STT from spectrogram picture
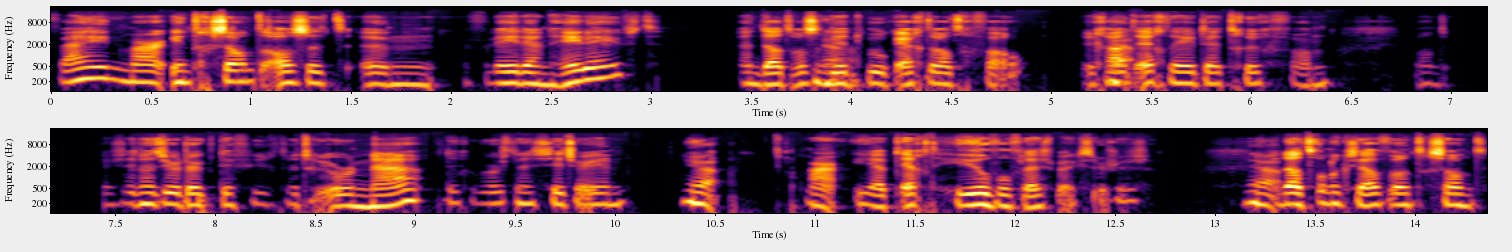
fijn, maar interessant als het een verleden en heden heeft. En dat was in Ja. dit boek echt wel het geval. Je gaat Ja. echt de hele tijd terug van. Want er zit natuurlijk de 24 uur na de gebeurtenis zit erin. Ja. Maar je hebt echt heel veel flashbacks ertussen. Ja. En dat vond ik zelf wel interessant,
